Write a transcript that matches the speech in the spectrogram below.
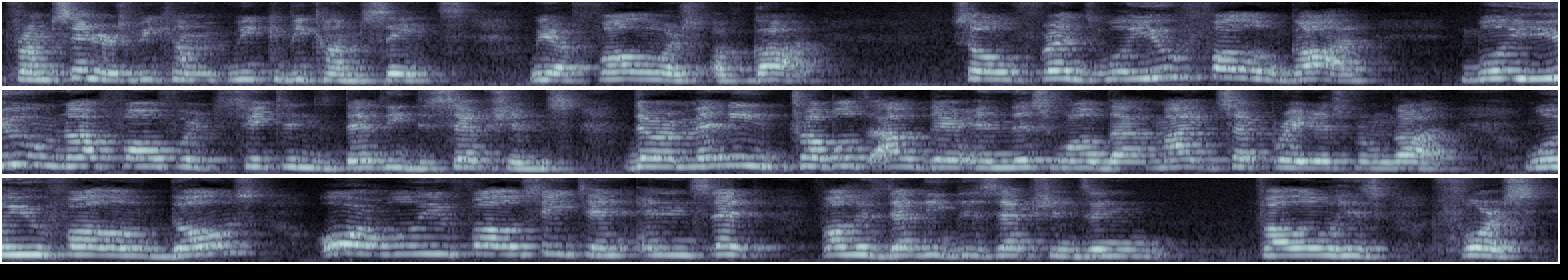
from sinners we come we can become saints. We are followers of God. So, friends, will you follow God? Will you not fall for Satan's deadly deceptions? There are many troubles out there in this world that might separate us from God. Will you follow those, or will you follow Satan and instead follow his deadly deceptions and follow his force.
